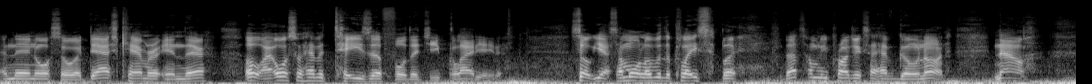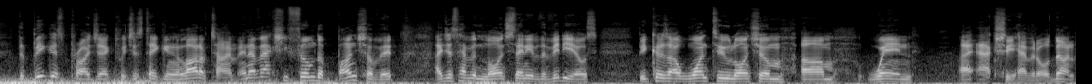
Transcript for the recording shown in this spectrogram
and then also a dash camera in there. Oh I also have a Tazer for the Jeep Gladiator. So yes I'm all over the place but that's how many projects I have going on. Now the biggest project which is taking a lot of time and I've actually filmed a bunch of it I just haven't launched any of the videos because I want to launch them um, when I actually have it all done.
